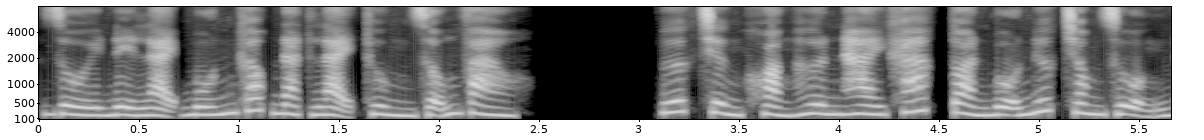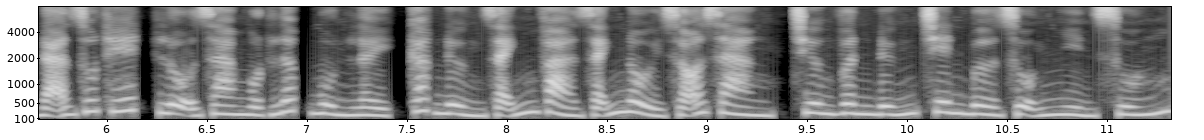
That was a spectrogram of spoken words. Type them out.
rồi để lại bốn góc đặt lại thùng rỗng vào. Ước chừng khoảng hơn hai khác toàn bộ nước trong ruộng đã rút hết lộ ra một lớp bùn lầy, các đường rãnh và rãnh nổi rõ ràng, Trương Vân đứng trên bờ ruộng nhìn xuống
